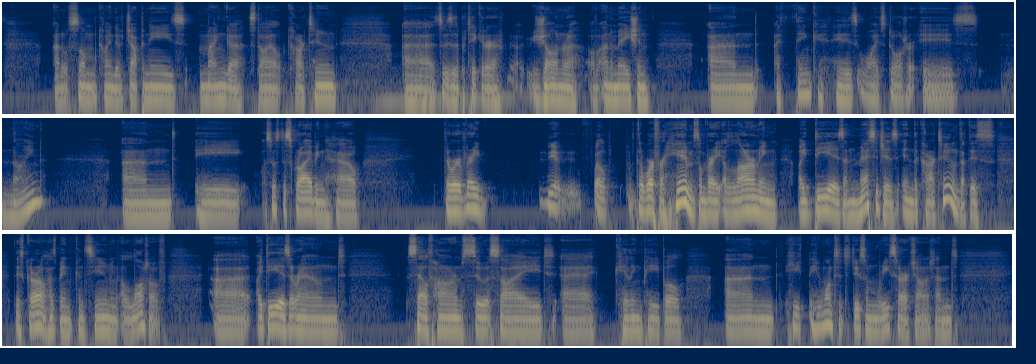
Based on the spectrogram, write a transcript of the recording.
and it was some kind of Japanese manga style cartoon. Uh, so this is a particular uh, genre of animation, and I think his wife's daughter is nine, and he was just describing how there were very, you know, well, there were for him some very alarming ideas and messages in the cartoon that this this girl has been consuming a lot of. uh, ideas around self harm, suicide, uh, killing people, and he he wanted to do some research on it, and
